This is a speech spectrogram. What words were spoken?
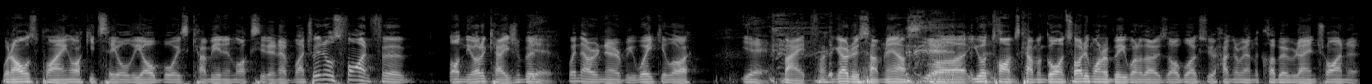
when I was playing, like you'd see all the old boys come in and like sit and have lunch, and it was fine for on the odd occasion. But Yeah. when they were in there every week, you're like, Yeah. mate, fucking go do something else. Yeah. Like, your time's come and gone. So I didn't want to be one of those old blokes who hung around the club every day and trying to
